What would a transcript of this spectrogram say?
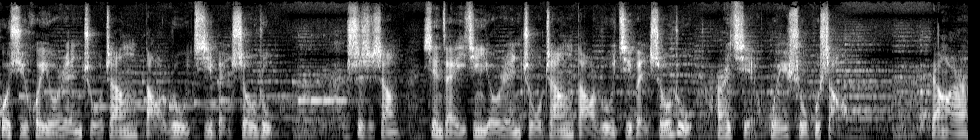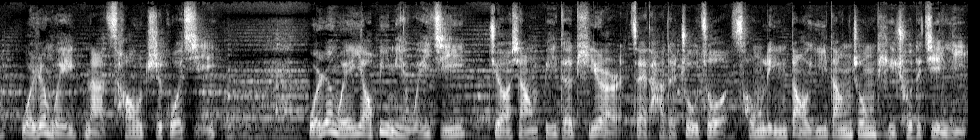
或许会有人主张导入基本收入。事实上，现在已经有人主张导入基本收入，而且为数不少。然而，我认为那操之过急。我认为要避免危机，就要像彼得·提尔在他的著作《从零到一》当中提出的建议，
